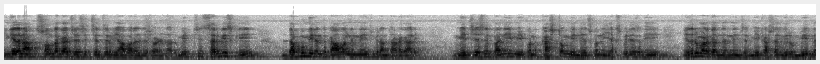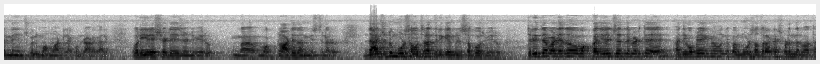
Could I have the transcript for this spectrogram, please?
ఇంకేదైనా సొంతంగా చేసి చిన్న చిన్న వ్యాపారాలు చేసేవాళ్ళు ఉన్నారు. మీరు సర్వీస్కి డబ్బు మీరు ఎంత కావాలని నిర్ణయించి మీరు అంత అడగాలి. మీరు చేసిన పని మీకున్న కష్టం మీరు నేర్చుకున్న ఎక్స్పీరియన్స్ అది ఎదురు వాళ్ళకి అందించేది మీ కష్టం మీరు మీరు నిర్ణయించుకుని మొహమాట లేకుండా అడగాలి. ఒక రియల్ ఎస్టేట్ ఏజెంట్ మీరు ఒక ప్లాట్ ఏదో అమ్మిస్తున్నారు. దాని చుట్టూ మూడు సంవత్సరాలు తిరిగే మీరు సపోజ్ మీరు. తిరిగితే వాళ్ళు ఏదో ఒక పదివేలు చేతులు పెడితే అది ఉపయోగం ఏముంది? మూడు సంవత్సరాలు కష్టపడిన తర్వాత.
